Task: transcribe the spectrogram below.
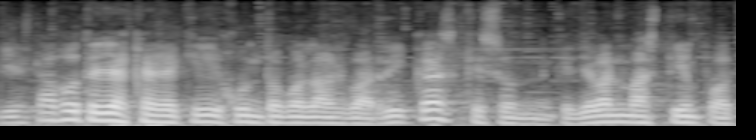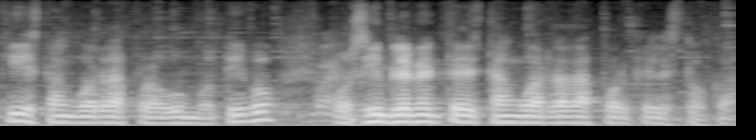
¿Y estas botellas que hay aquí junto con las barricas, que son que llevan más tiempo aquí, están guardadas por algún motivo o simplemente están guardadas porque les toca?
